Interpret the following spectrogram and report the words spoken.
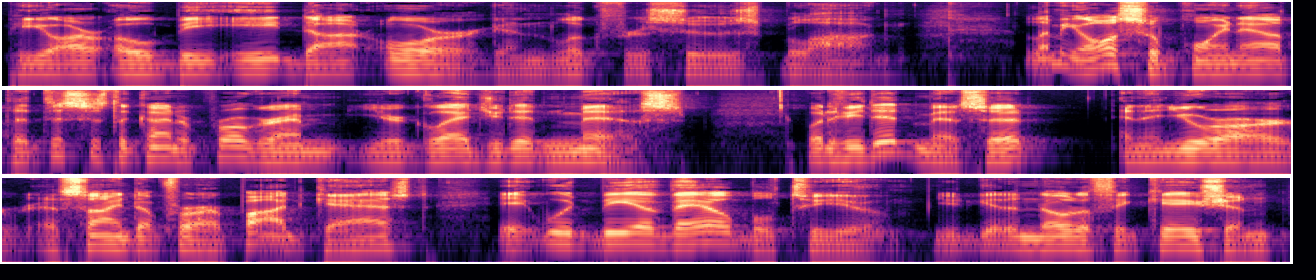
P-R-O-B-E dot org, and look for Sue's blog. Let me also point out that this is the kind of program you're glad you didn't miss. But if you did miss it, and then you are signed up for our podcast, it would be available to you. You'd get a notification,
